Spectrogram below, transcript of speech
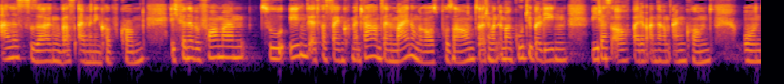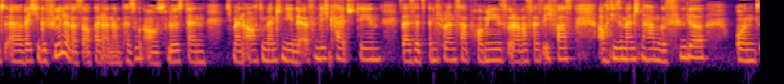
alles zu sagen, was einem in den Kopf kommt. Ich finde, bevor man zu irgendetwas seinen Kommentar und seine Meinung rausposaunt, sollte man immer gut überlegen, wie das auch bei dem anderen ankommt und äh, welche Gefühle das auch bei der anderen Person auslöst. Denn ich meine, auch die Menschen, die in der Öffentlichkeit stehen, sei es jetzt Influencer, Promis oder was weiß ich was, auch diese Menschen haben Gefühle und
